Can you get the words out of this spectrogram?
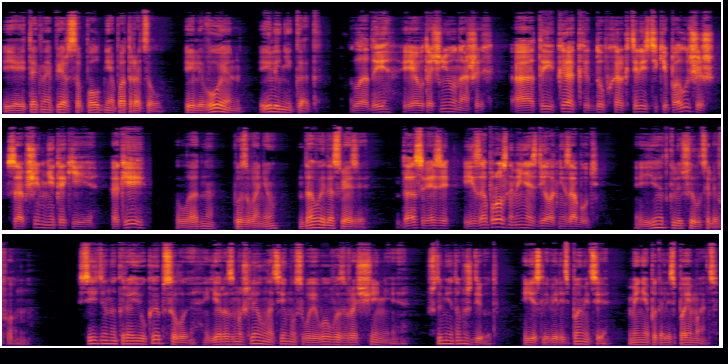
я и так на перса полдня потратил. Или воин, или никак». «Лады, я уточню у наших. А ты как доп. характеристики получишь, сообщи мне какие, окей?» «Ладно, позвоню. Давай до связи». «До связи. И запрос на меня сделать не забудь». Я отключил телефон. Сидя на краю капсулы, я размышлял на тему своего возвращения. Что меня там ждет? Если верить памяти, меня пытались поймать.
